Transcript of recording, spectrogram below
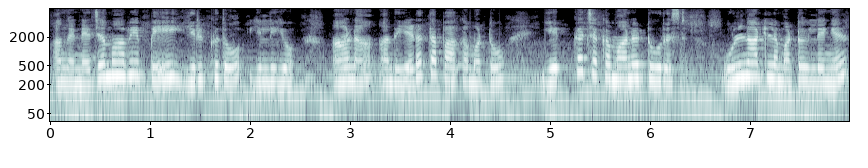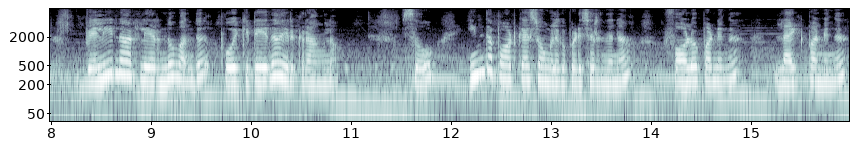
அங்கே நிஜமாவே பேய் இருக்குதோ இல்லையோ ஆனால் அந்த இடத்த பார்க்க மட்டும் எக்கச்சக்கமான டூரிஸ்ட். உள்நாட்டில் மட்டும் இல்லைங்க வெளிநாட்டிலேருந்தும் வந்து போய்கிட்டே தான் இருக்கிறாங்களாம். ஸோ இந்த பாட்காஸ்ட் உங்களுக்கு பிடிச்சிருந்ததுன்னா ஃபாலோ பண்ணுங்கள் லைக் பண்ணுங்கள்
